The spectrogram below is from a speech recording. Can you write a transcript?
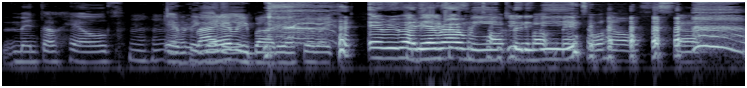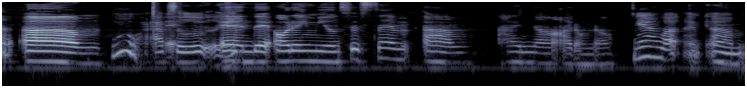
mental health. Mhm. I think Everybody. everybody. I feel like Everybody around me, including me. mental health stuff. um, Ooh, absolutely. and the autoimmune system. Um, I know, I don't know. yeah, a lot. Um,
